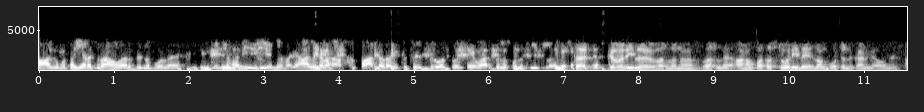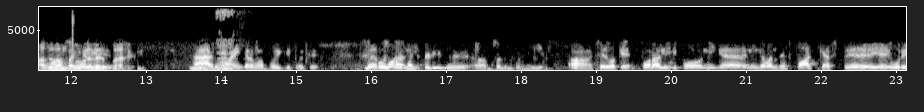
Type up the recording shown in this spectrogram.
ஆக மொத்தம் எனக்கு தான் வருது இல்ல போல. என்ன மாதிரி என்ன மாதிரி ஆளுங்கெல்லாம் பாட்டோட வச்சு செஞ்சிருவோம்னு சொல்லிட்டே வருது இல்ல போல வீட்டுல இன்ஸ்டா டிஸ்கவரியில வரலனா வரல. ஆனா பார்த்தா ஸ்டோரியில எல்லாம் போட்டு இருக்கானுங்க அவனு. அதுதான் பயங்கர வெறுப்பா இருக்கு. ஆட் பயங்கரமா போய்கிட்டு இருக்கு தெரியுது? சொல்லுங்க சொல்லுங்க ஆ சரி ஓகே. போராளி இப்போ நீங்க நீங்க வந்து பாட்காஸ்ட் ஒரு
